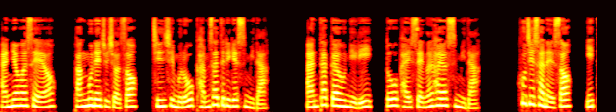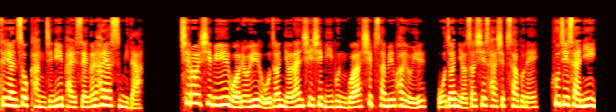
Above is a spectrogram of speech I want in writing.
안녕하세요. 방문해 주셔서 진심으로 감사드리겠습니다. 안타까운 일이 또 발생을 하였습니다. 후지산에서 이틀 연속 강진이 발생을 하였습니다. 7월 12일 월요일 오전 11시 12분과 13일 화요일 오전 6시 44분에 후지산이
